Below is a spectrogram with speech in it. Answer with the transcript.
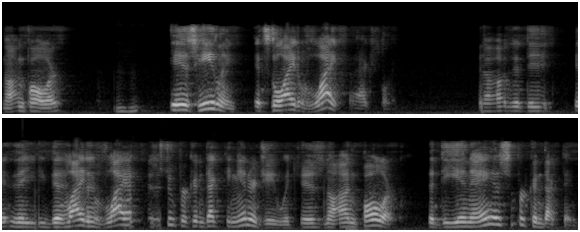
non-polar, mm-hmm. is healing. It's the light of life, actually. You know, the, the, the, the light of life is superconducting energy, which is non-polar. The DNA is superconducting,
